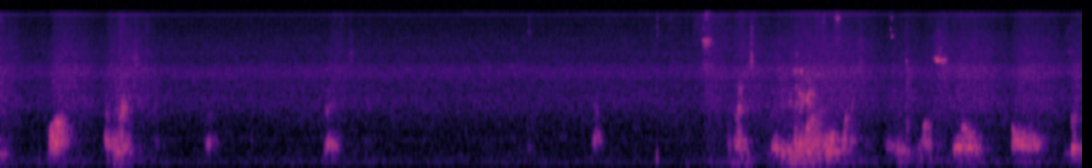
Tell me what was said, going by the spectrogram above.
you, block, I play right six. Right. And then I just, and then I get a four, four next turn. I think if you want to still call, it's like,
